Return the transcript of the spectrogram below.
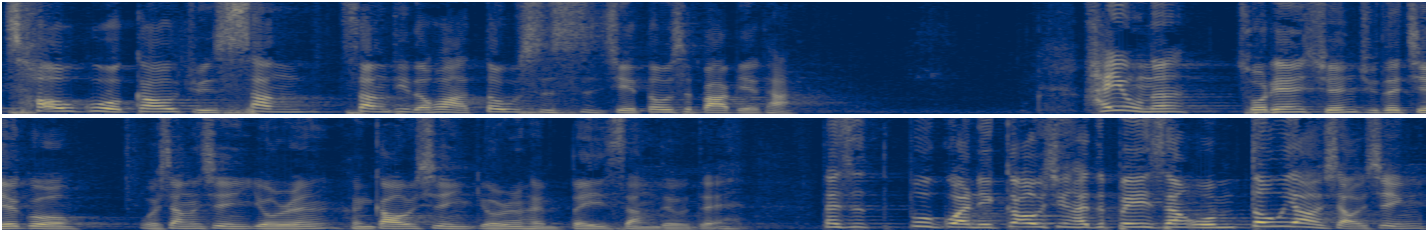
超过高举上上帝的话，都是世界，都是巴别塔。还有呢？昨天选举的结果，我相信有人很高兴，有人很悲伤，对不对？但是不管你高兴还是悲伤，我们都要小心，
